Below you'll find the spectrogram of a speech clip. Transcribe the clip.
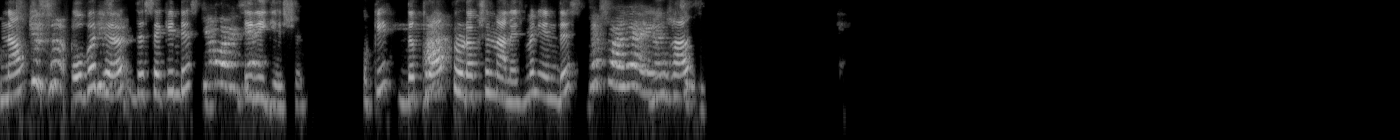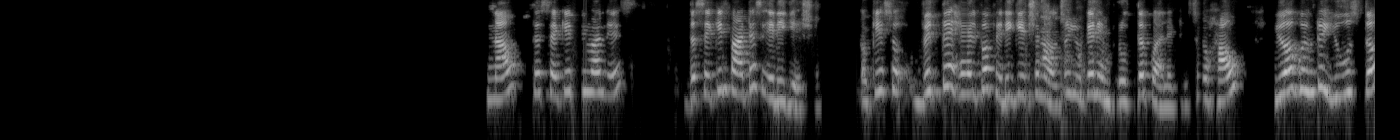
Now, over here, the second is irrigation. Okay, the crop production management in this you have Now, the second one is, the second part is irrigation. Okay, so with the help of irrigation also, you can improve the quality. So how you are going to use the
